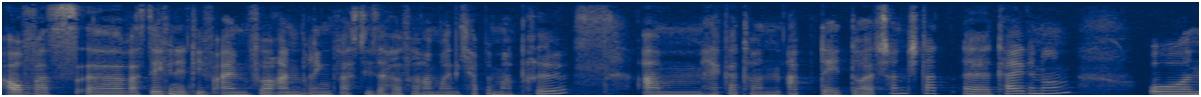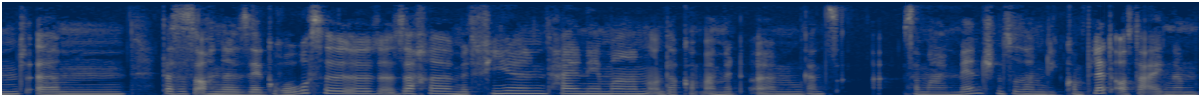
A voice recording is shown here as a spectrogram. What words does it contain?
Auch was, äh, was definitiv einen voranbringt, was die Sache voranbringt. Ich habe im April am Hackathon Update Deutschland statt, äh, teilgenommen Und ähm, das ist auch eine sehr große Sache mit vielen Teilnehmern und da kommt man mit ähm, ganz sag mal, Menschen zusammen, die komplett aus der eigenen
